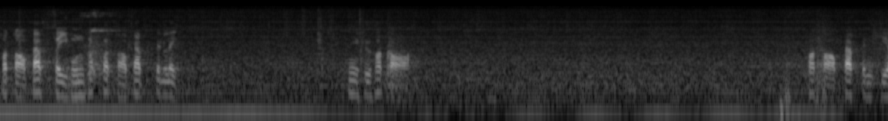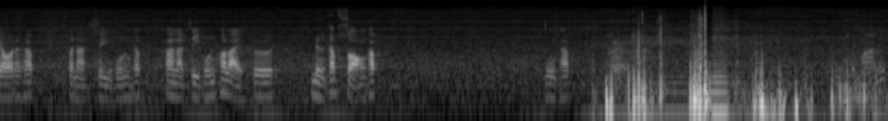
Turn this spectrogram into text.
ข้อต่อแป๊บสี่หุ่นครับข้อต่อแป๊บเป็นเหล็ก นี่คือข้อต่อ ข้อต่อแป๊บเป็นเกลียวนะครับ ขนาดสี่หุ่นครับ ขนาดสี่หุ่นเท่าไหร่คือหนึ่งทับสองครับ นี่ครับ ประมาณนี้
